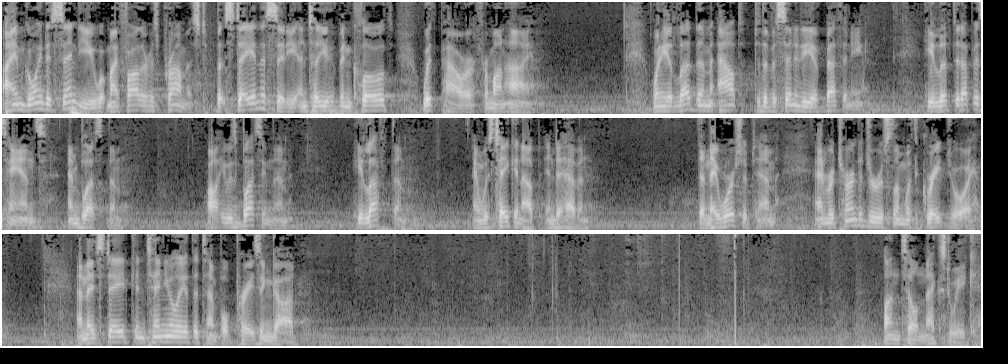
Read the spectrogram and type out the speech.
I am going to send you what my Father has promised, but stay in the city until you have been clothed with power from on high. When he had led them out to the vicinity of Bethany, he lifted up his hands and blessed them. While he was blessing them, he left them and was taken up into heaven. Then they worshipped him and returned to Jerusalem with great joy. And they stayed continually at the temple, praising God. Until next week.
